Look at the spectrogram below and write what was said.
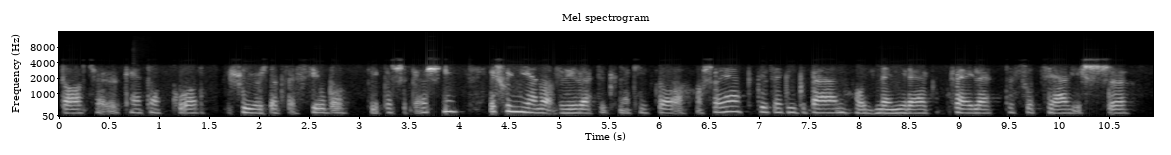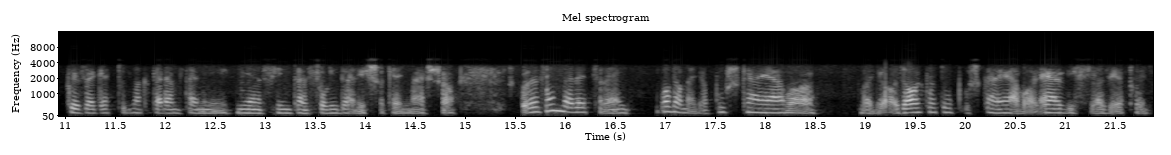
tartja őket, akkor súlyos depresszióba képesek esni, és hogy milyen az életük nekik a, a saját közegükben, hogy mennyire fejlett szociális közeget tudnak teremteni, milyen szinten szolidárisak egymással. És akkor az ember egyszerűen oda megy a puskájával, vagy az altató puskájával, elviszi azért, hogy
